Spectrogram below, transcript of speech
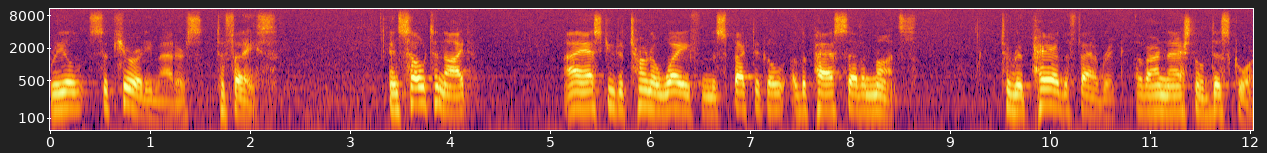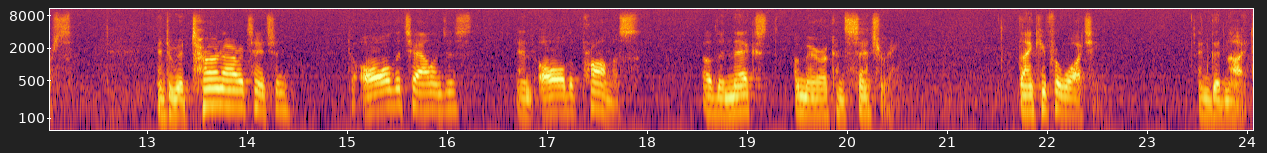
real security matters to face. And so tonight, I ask you to turn away from the spectacle of the past seven months, to repair the fabric of our national discourse, and to return our attention to all the challenges and all the promise of the next American century. Thank you for watching, and good night.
